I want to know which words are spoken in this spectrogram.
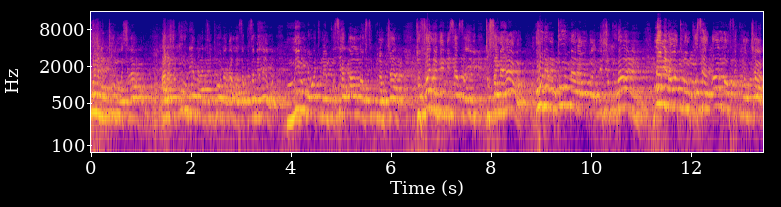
huyu ni mtume wa islamu anashukuru neema alizopewa na allah za kusamehewa mimi na wewe tunayemkosea allah usiku na mchana tufanye nini sasa ili tusamehewe huyu ni mtume anaomba ni shukurani mimi na wewe tunamkosea allah usiku na mchana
